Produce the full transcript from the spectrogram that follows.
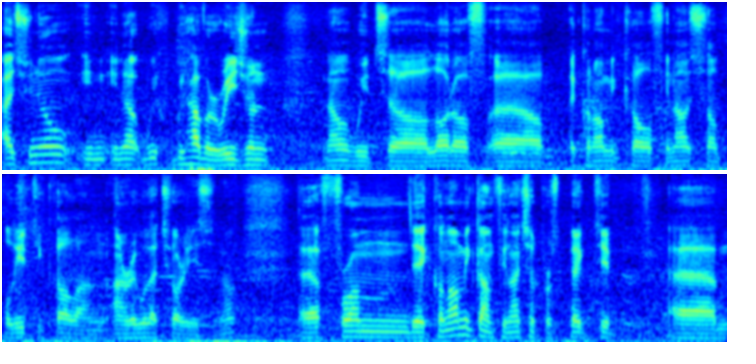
as you know, in, in a, we, we have a region now with a lot of uh, economical, financial, political, and, and regulatory. You know? Uh, from the economic and financial perspective, um,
